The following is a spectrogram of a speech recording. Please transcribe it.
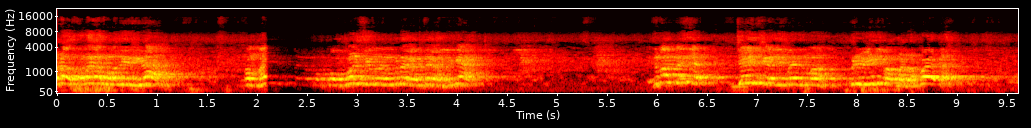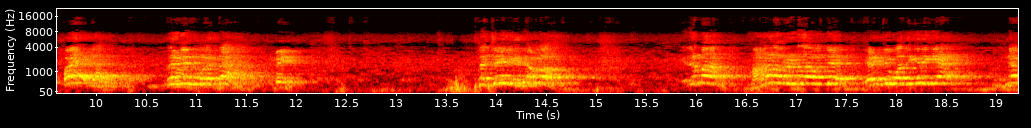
எவ்வளோ கொலகாரம் இதுமா மாணவர்கள் தான் வந்து எட்டி ஒதுக்கிறீங்க? என்ன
